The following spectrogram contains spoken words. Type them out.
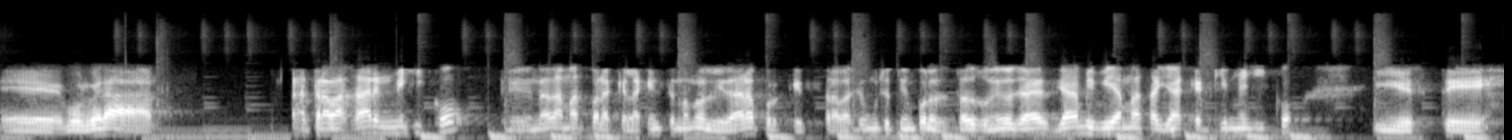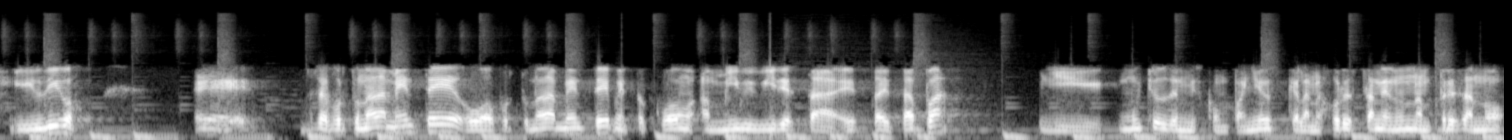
eh, volver a, a trabajar en México eh, nada más para que la gente no me olvidara porque trabajé mucho tiempo en los Estados Unidos. Ya ya vivía más allá que aquí en México y este y digo eh, desafortunadamente o afortunadamente me tocó a mí vivir esta esta etapa y muchos de mis compañeros que a lo mejor están en una empresa no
